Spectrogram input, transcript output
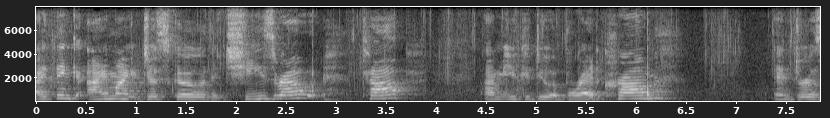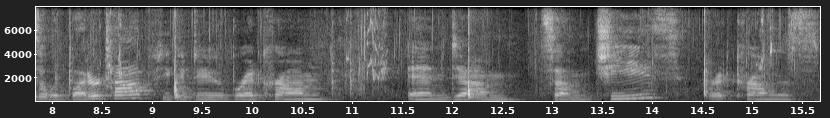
I think I might just go the cheese route top. Um, you could do a breadcrumb and drizzle with butter top. You could do breadcrumb and um, some cheese, breadcrumbs,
